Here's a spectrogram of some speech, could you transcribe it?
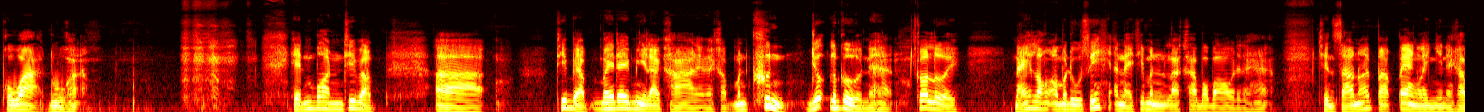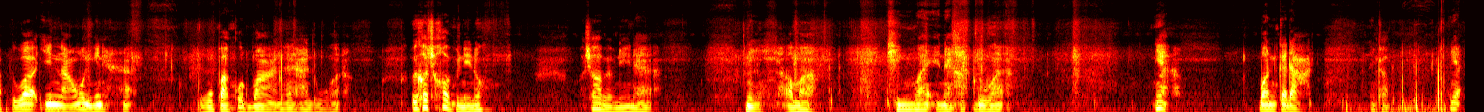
เพราะว่าดูฮะเห็นบอลที่แบบอ่าที่แบบไม่ได้มีราคาเลยนะครับ มันขึ้นเยอะเหลือเกินนะฮะก็เลยไหนลองเอามาดูซิอันไหนที่มันราคาเบาๆเลยนะฮะเช่นสาวน้อยปลาแป้งอะไรอย่างงี้นะครับ หรือว่าอินเนาอย่างงี้นยฮะโอ้ปรากฏว่านะฮะดูฮะเอ้ยเขาชอบแบบนี้เนาะเขาชอบแบบนี้นะฮะนี่เอามาทิ้งไว้นะครับดูฮะเนี่ย บอลกระดาษนะครับ เนี่ย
